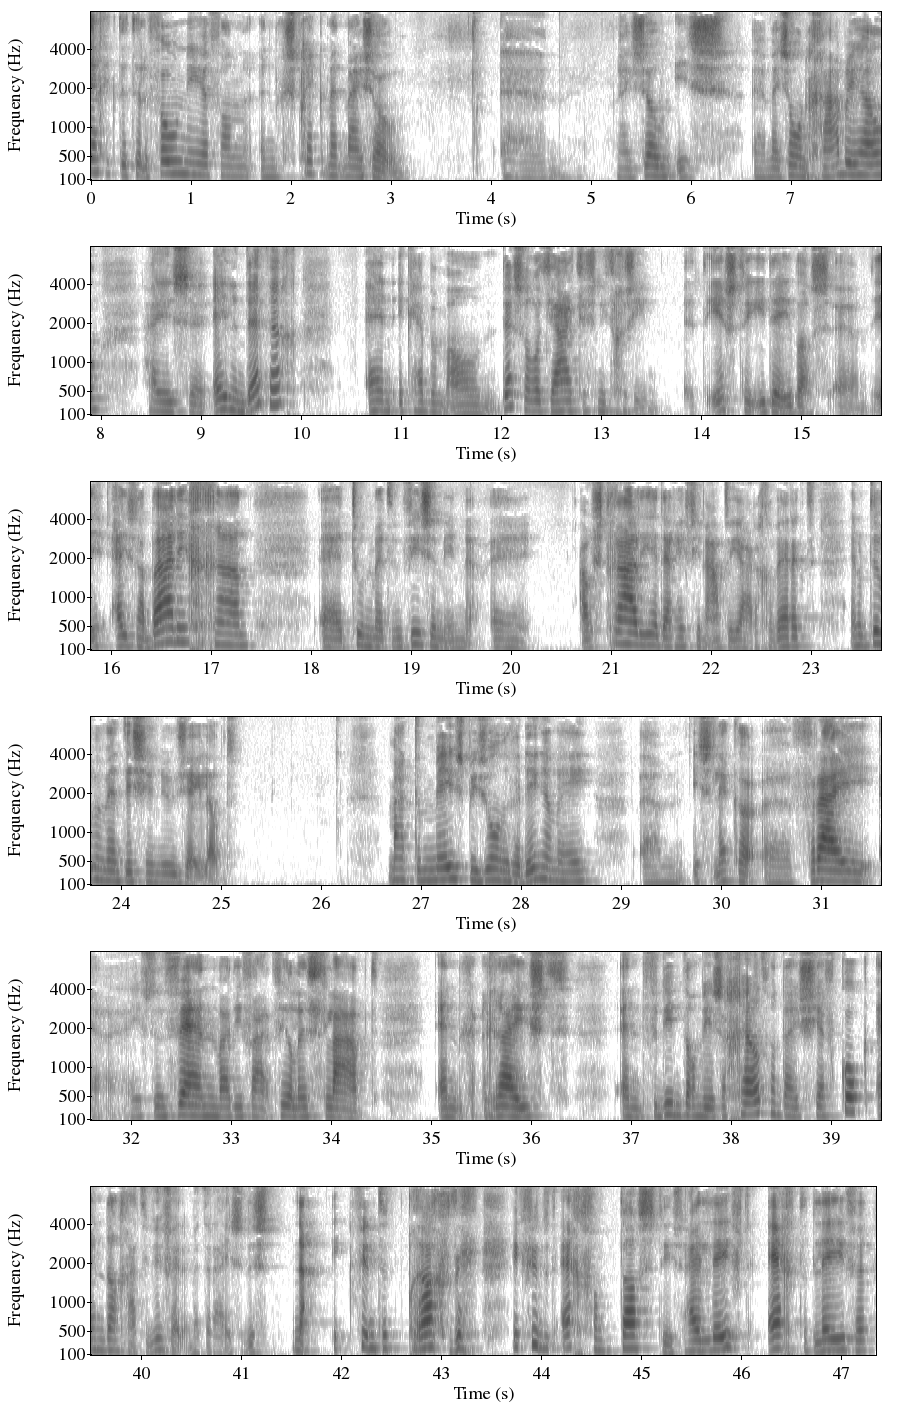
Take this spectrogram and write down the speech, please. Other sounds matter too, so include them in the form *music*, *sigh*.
Leg ik de telefoon neer van een gesprek met mijn zoon. Ehm, mijn zoon is, uh, mijn zoon Gabriel, hij is 31 eh, en ik heb hem al best wel wat jaartjes niet gezien. Het eerste idee was, uh, hij is naar Bali gegaan, toen met een visum in Australië, daar heeft hij een aantal jaren gewerkt en op dit moment is hij in Nieuw-Zeeland. Maakt de meest bijzondere dingen mee. Ehm, is lekker uh, vrij, uh, heeft een van waar hij veel in slaapt en reist en verdient dan weer zijn geld, want hij is chef-kok en dan gaat hij weer verder met reizen. Dus nou, ik vind het prachtig. *laughs* Ik vind het echt fantastisch. Hij leeft echt het leven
